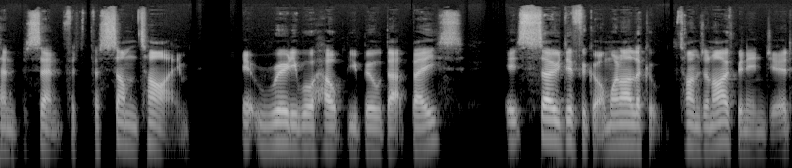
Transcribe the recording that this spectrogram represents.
10% for, for some time, it really will help you build that base. It's so difficult. And when I look at times when I've been injured,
